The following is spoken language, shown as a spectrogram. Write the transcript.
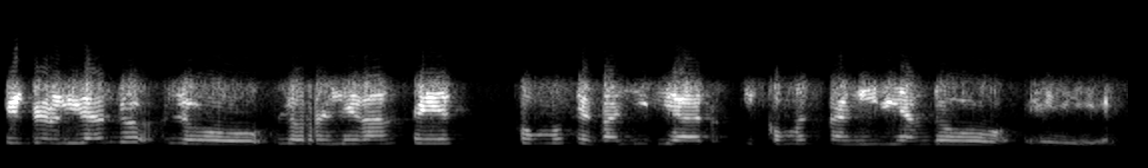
en realidad lo, lo, lo relevante es cómo se va a lidiar y cómo están lidiando eh,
